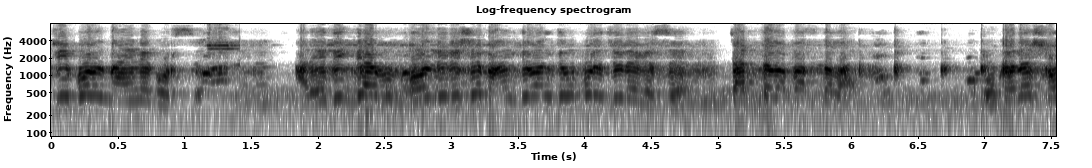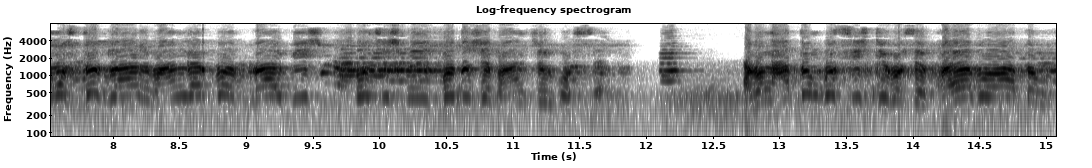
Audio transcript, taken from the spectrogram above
ট্রিপল নাইনে করছে। আর এদিক দিয়ে অলরেডি সে ভাঙতে ভাঙতে উপরে চলে গেছে, চারতলা, পাঁচতলা। ওখানে সমস্ত গ্লাস ভাঙার পর প্রায় বিশ, পঁচিশ মিনিট পর্যন্ত সে ভাঙচুর করছে। এবং আতঙ্ক সৃষ্টি করছে, ভয়াবহ আতঙ্ক।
